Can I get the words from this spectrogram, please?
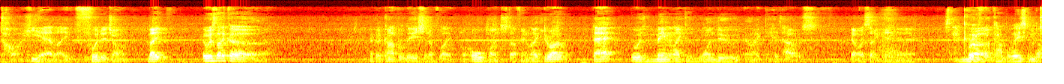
dog, he had like footage on, like it was like a like a compilation of like a whole bunch of stuff, and like throughout that, it was mainly like this one dude and like his house that was like in there. Good for a Bruh, compilation. I'm dog.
